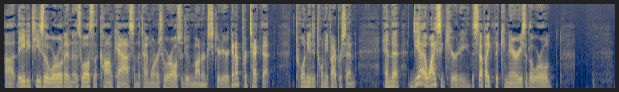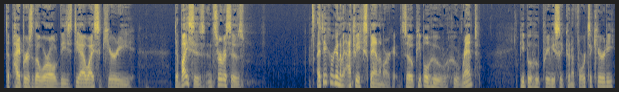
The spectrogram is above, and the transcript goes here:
uh, the ADTs of the world, and as well as the Comcast and the Time Warners, who are also doing modern security, are going to protect that 20 to 25 percent. And the DIY security, the stuff like the Canaries of the world, the Pipers of the world, these DIY security devices and services, I think we're going to actually expand the market. So people who who rent, people who previously couldn't afford security,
